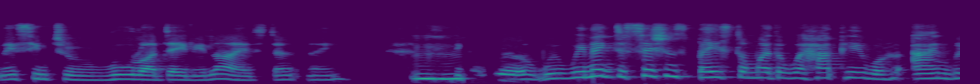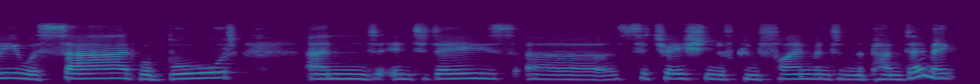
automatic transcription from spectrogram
They seem to rule our daily lives, don't they? Mm-hmm. We, we make decisions based on whether we're happy, we're angry, we're sad, we're bored. And in today's uh, situation of confinement and the pandemic,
